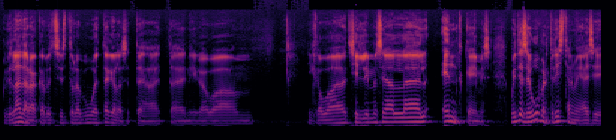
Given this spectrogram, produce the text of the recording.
kui see läder hakkab, et siis tuleb uued tegelased teha, et äh, nii kaua nii kaua chill ime seal äh, endgame'is. muide, see Hubert Ristermi asi,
